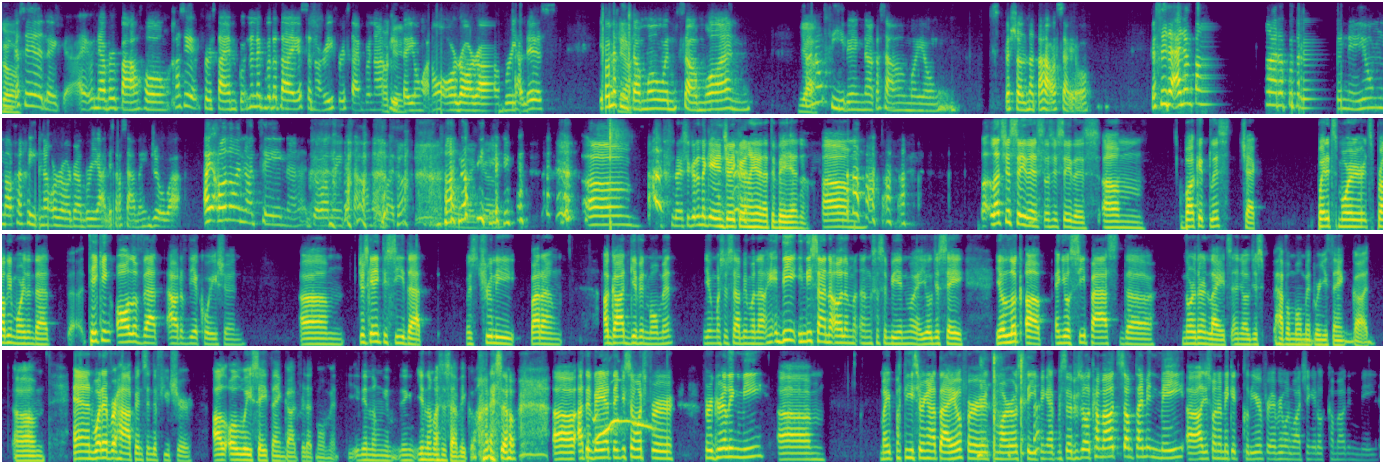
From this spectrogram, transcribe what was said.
Go. Kasi like, I never pa ako, kasi first time ko, nung nagpunta tayo sa Nori, first time ko nakita Okay. yung ano, Aurora Borealis. Ikaw nakita mo with someone. Yeah. Anong feeling na kasama mo yung special na tao sa'yo? Kasi na alam pang pangarap ko talaga eh, yung makakita ng Aurora Borealis na kasama yung jowa. Ay, although I'm not saying na jowa mo yung kasama mo, but Oh ano my God. Um, na- siguro nag-enjoy ka ngayon, Ate Bea, no? Um, let's just say this. Let's just say this. Um, bucket list check, but it's more. It's probably more than that. Uh, taking all of that out of the equation, um, just getting to see that was truly parang a God-given moment. Yung masasabi mo lang, hindi hindi sana all ang, ang sasabihin mo eh. You'll just say, you'll look up and you'll see past the northern lights and you'll just have a moment where you thank God. Um, and whatever happens in the future, I'll always say thank God for that moment. Yun lang, yun, yun, yun lang masasabi ko. so, uh, Ate Bea, thank you so much for for grilling me. Um, may pa-teaser nga tayo for tomorrow's taping episode, which will come out sometime in May. Uh, I just want to make it clear for everyone watching, it'll come out in May.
